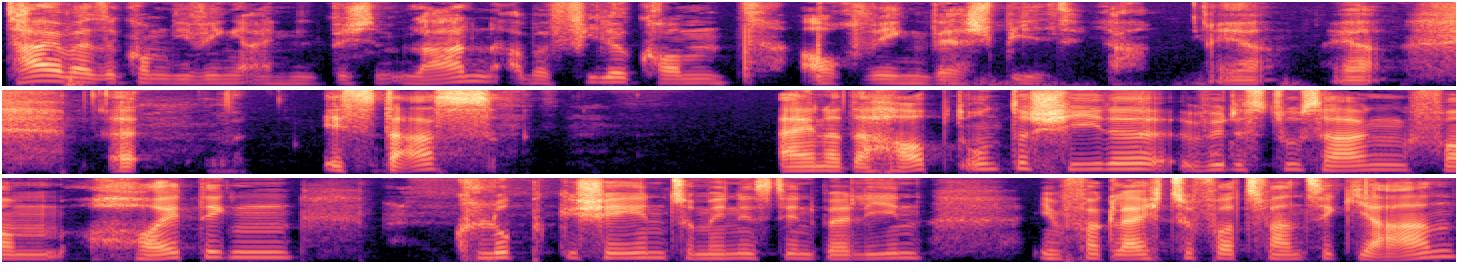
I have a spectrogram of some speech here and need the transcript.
Teilweise kommen die wegen einem bestimmten Laden, aber viele kommen auch wegen wer spielt, ja. Ja, ja. Äh, ist das einer der Hauptunterschiede, würdest du sagen, vom heutigen Clubgeschehen, zumindest in Berlin, im Vergleich zu vor 20 Jahren?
